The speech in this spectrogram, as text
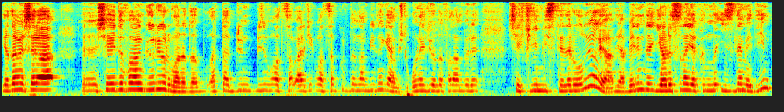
ya da mesela e, şeyde falan görüyorum arada. Hatta dün bizim WhatsApp erkek WhatsApp gruplarından birine gelmişti. O ne diyor da falan böyle şey film listeleri oluyor ya. Ya benim de yarısına yakınını izlemediğim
